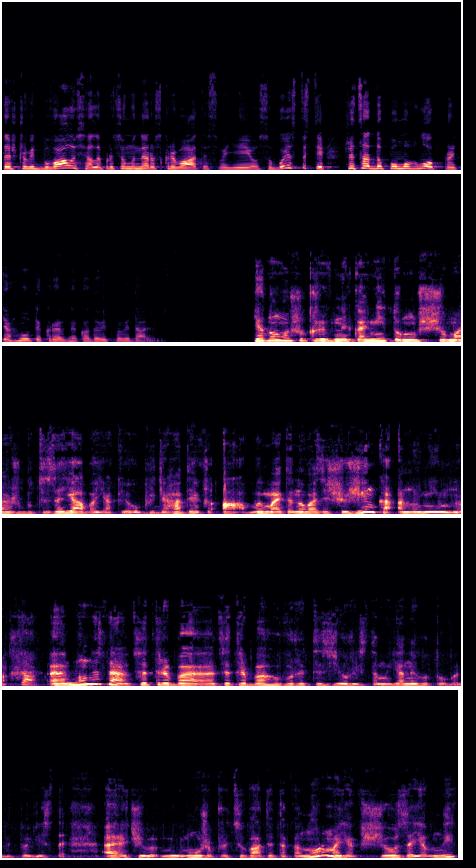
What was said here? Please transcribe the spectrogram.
те, що відбувалося, але при цьому не розкривати своєї особистості, чи це допомогло б притягнути кривдника до відповідальності? Я думаю, що кривдника ні, тому що має ж бути заява, як його притягати. Якщо а ви маєте на увазі, що жінка анонімно. Так. Е, ну не знаю, це треба, це треба говорити з юристами. Я не готова відповісти. Е, чи може працювати така норма, якщо заявник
